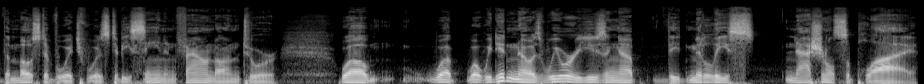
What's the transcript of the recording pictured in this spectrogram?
the most of which was to be seen and found on tour. Well, what what we didn't know is we were using up the Middle East national supply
